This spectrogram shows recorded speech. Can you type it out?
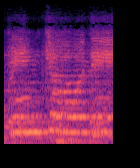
Stepping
